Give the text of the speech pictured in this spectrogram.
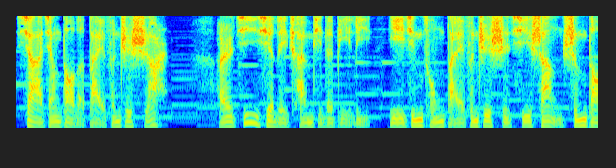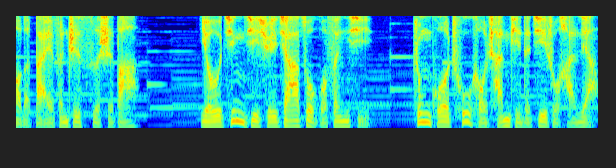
下降到了百分之十二，而机械类产品的比例已经从百分之十七上升到了百分之四十八。有经济学家做过分析，中国出口产品的技术含量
